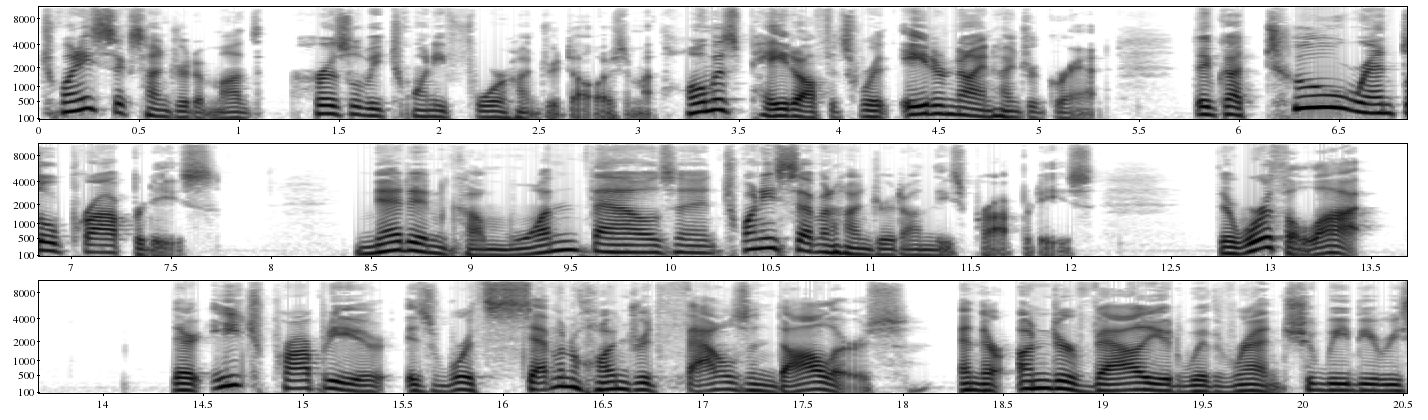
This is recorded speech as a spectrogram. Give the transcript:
2600 a month. Hers will be $2,400 a month. Home is paid off. It's worth eight or 900 grand. They've got two rental properties. Net income, 1,000, 2,700 on these properties. They're worth a lot. They're, each property is worth $700,000 and they're undervalued with rent. Should we be re-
